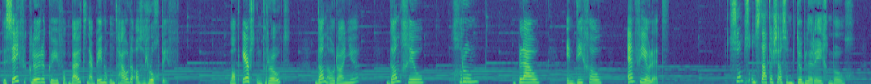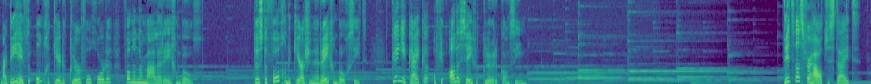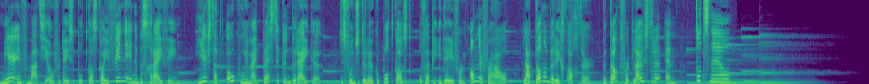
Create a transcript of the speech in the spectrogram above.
De zeven kleuren kun je van buiten naar binnen onthouden als rogbif. Want eerst komt rood, dan oranje, dan geel, groen, blauw, indigo en violet. Soms ontstaat er zelfs een dubbele regenboog, maar die heeft de omgekeerde kleurvolgorde van een normale regenboog. Dus de volgende keer als je een regenboog ziet, kun je kijken of je alle zeven kleuren kan zien. Dit was Verhaaltjestijd. Meer informatie over deze podcast kan je vinden in de beschrijving. Hier staat ook hoe je mij het beste kunt bereiken. Dus vond je het een leuke podcast of heb je ideeën voor een ander verhaal? Laat dan een bericht achter. Bedankt voor het luisteren en tot snel!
